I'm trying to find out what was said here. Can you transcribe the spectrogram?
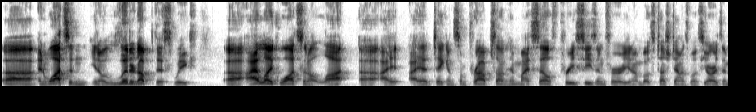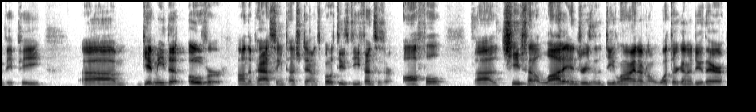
Uh, and Watson, you know, lit it up this week. Uh, I like Watson a lot. Uh, I I had taken some props on him myself preseason for you know most touchdowns, most yards, MVP. Um, give me the over on the passing touchdowns. Both these defenses are awful. Uh, the Chiefs had a lot of injuries at the D line. I don't know what they're going to do there.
